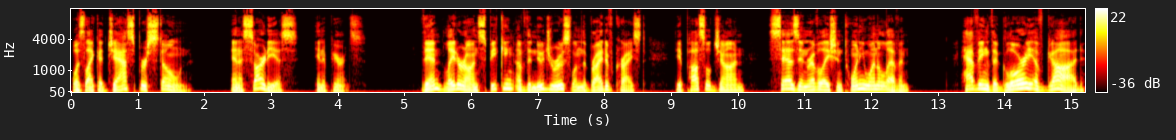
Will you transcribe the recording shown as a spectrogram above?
was like a jasper stone and a sardius in appearance. Then, later on, speaking of the New Jerusalem, the bride of Christ, the Apostle John says in Revelation 21:11, having the glory of God,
